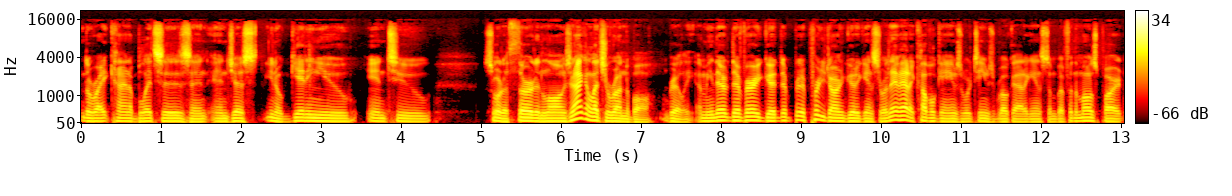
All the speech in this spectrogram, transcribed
the right kind of blitzes and and just you know getting you into sort of third and longs. They're not going to let you run the ball, really. I mean, they're they're very good. They're, they're pretty darn good against the run. They've had a couple games where teams broke out against them, but for the most part,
